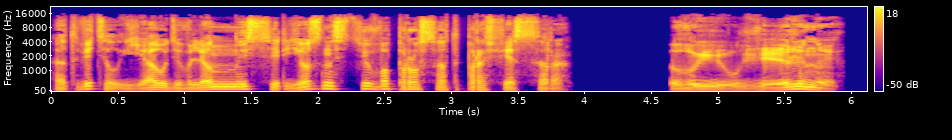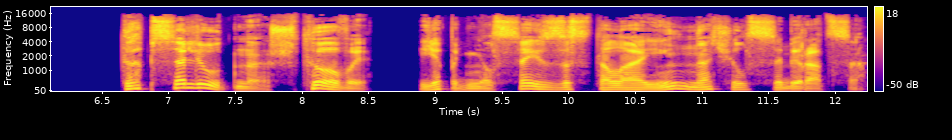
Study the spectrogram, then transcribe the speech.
ответил я, удивленный серьезностью вопроса от профессора. «Вы уверены?» «Да абсолютно, что вы!» Я поднялся из-за стола и начал собираться.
